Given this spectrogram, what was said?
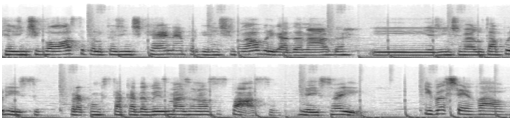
que a gente gosta, pelo que a gente quer, né? Porque a gente não é obrigado a nada e a gente vai lutar por isso, para conquistar cada vez mais o nosso espaço. E é isso aí. E você, Val?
